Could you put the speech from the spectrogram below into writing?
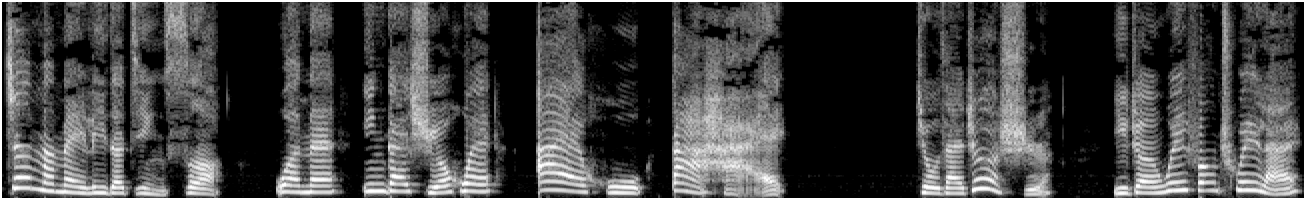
这么美丽的景色，我们应该学会爱护大海。就在这时，一阵微风吹来，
